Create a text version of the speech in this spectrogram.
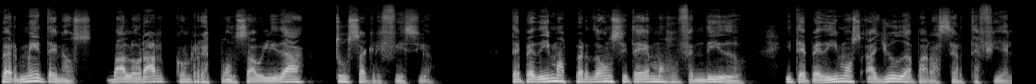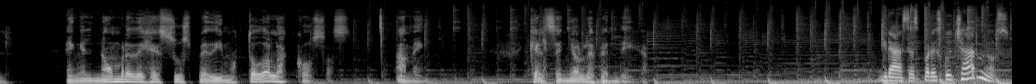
Permítenos valorar con responsabilidad tu sacrificio. Te pedimos perdón si te hemos ofendido y te pedimos ayuda para hacerte fiel. En el nombre de Jesús pedimos todas las cosas. Amén. Que el Señor les bendiga. Gracias por escucharnos.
